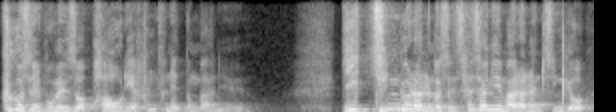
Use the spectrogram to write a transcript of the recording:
그것을 보면서 바울이 한탄했던 거 아니에요? 이 친교라는 것은 세상이 말하는 친교,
